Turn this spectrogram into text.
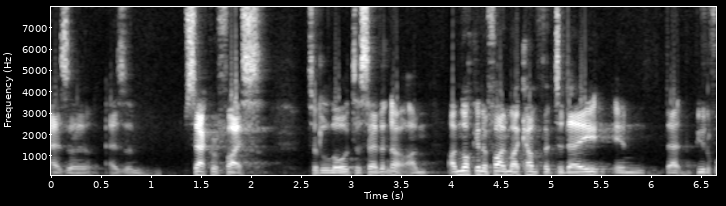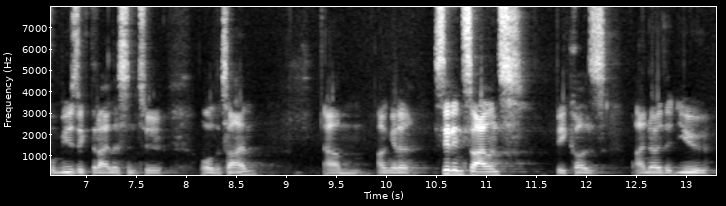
as a as a sacrifice to the Lord to say that no, I'm I'm not going to find my comfort today in that beautiful music that I listen to all the time. Um, I'm going to sit in silence because I know that you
